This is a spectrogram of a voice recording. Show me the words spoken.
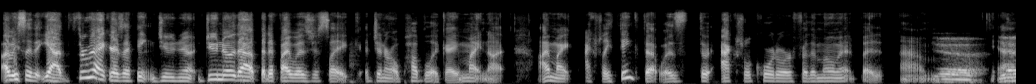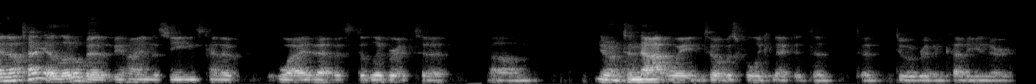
obviously that yeah through hikers i think do know do know that but if i was just like a general public i might not i might actually think that was the actual corridor for the moment but um yeah. Yeah, yeah. and i'll tell you a little bit behind the scenes kind of why that was deliberate to um you know to not wait until it was fully connected to to do a ribbon cutting or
